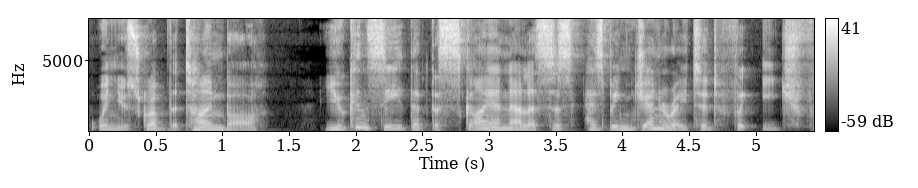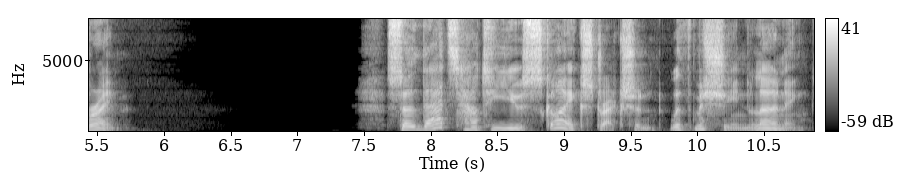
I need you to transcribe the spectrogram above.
When you scrub the time bar, you can see that the sky analysis has been generated for each frame. So that's how to use sky extraction with machine learning.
